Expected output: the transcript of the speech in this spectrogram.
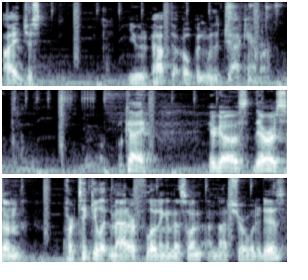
I just, you have to open with a jackhammer. Okay, here goes. There is some particulate matter floating in this one. I'm not sure what it is.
